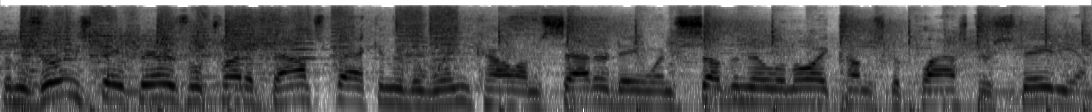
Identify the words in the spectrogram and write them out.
The Missouri State Bears will try to bounce back into the win column Saturday when Southern Illinois comes to Plaster Stadium.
